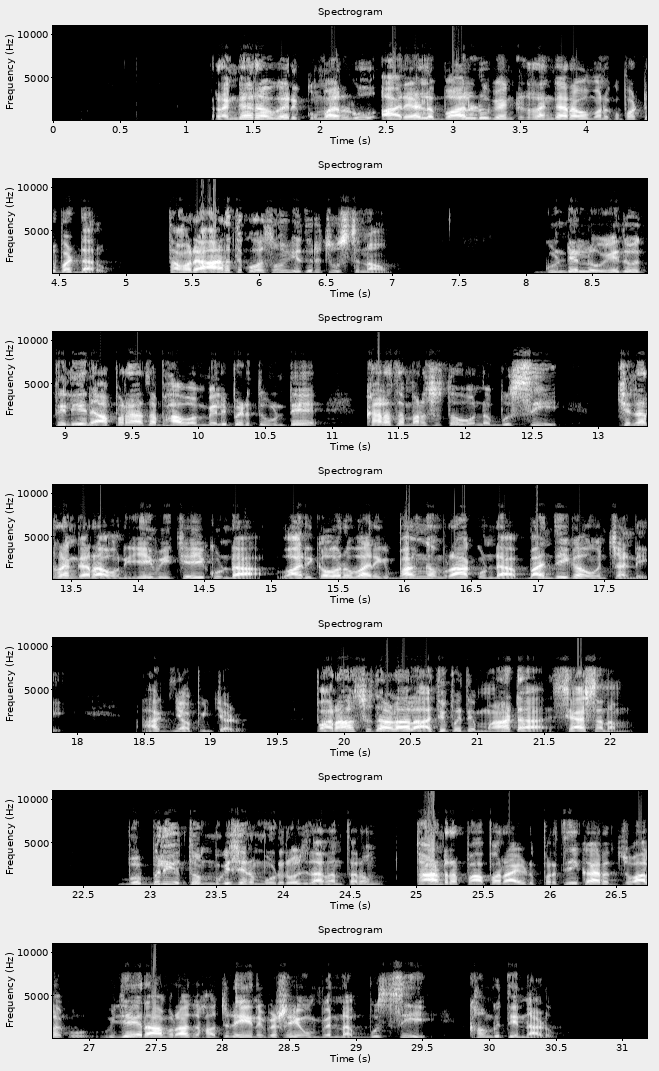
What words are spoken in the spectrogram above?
రంగారావు గారి కుమారుడు ఆరేళ్ళ బాలుడు వెంకట రంగారావు మనకు పట్టుబడ్డారు. తమరి ఆనతి కోసం ఎదురు చూస్తున్నాం గుండెల్లో ఏదో తెలియని అపరాధ భావం వెలిపెడుతూ ఉంటే కలత మనసుతో ఉన్న బుస్సి చిన్నరంగారావుని ఏమీ చేయకుండా వారి గౌరవానికి భంగం రాకుండా బందీగా ఉంచండి ఆజ్ఞాపించాడు. పరాసుదాళాల అధిపతి మాట శాసనం. బొబ్బిలి యుద్ధం ముగిసిన మూడు రోజుల అనంతరం తాండ్ర పాపరాయుడు ప్రతీకార జ్వాలకు విజయరామరాజు హతుడైన విషయం విన్న బుస్సి కంగుతిన్నాడు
